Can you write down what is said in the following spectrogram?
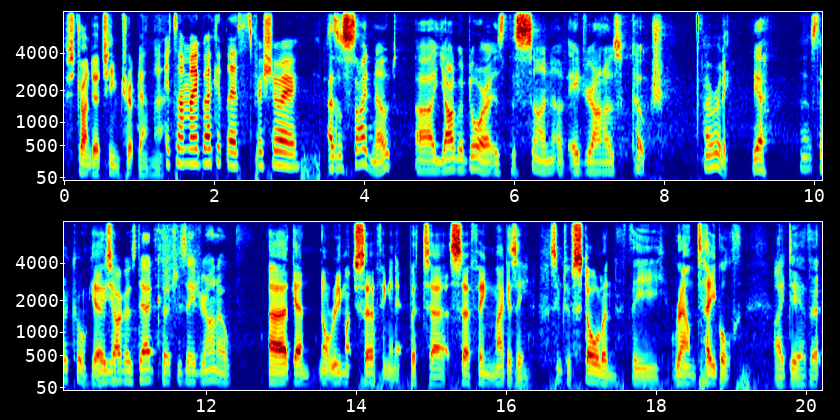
Just trying to do a team trip down there. it's on my bucket list for sure As a side note, uh, Yago Dora is the son of Adriano's coach. oh, really? Yeah. That's very cool. Yeah. Yeah, Yago's dad coaches Adriano. Uh, again, not really much surfing in it, but uh, Surfing Magazine seem to have stolen the round table idea that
